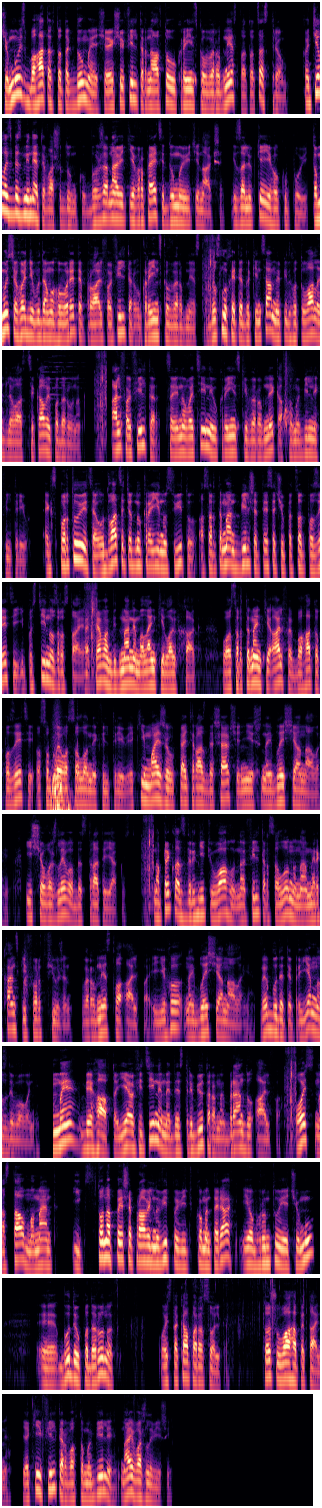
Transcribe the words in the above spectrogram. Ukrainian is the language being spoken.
Чомусь багато хто так думає, що якщо фільтр на авто українського виробництва, то це стрьом. Хотілося б змінити вашу думку, бо вже навіть європейці думають інакше і залюбки його купують. Тому сьогодні будемо говорити про альфа-фільтр українського виробництва. Дослухайте до кінця, ми підготували для вас цікавий подарунок. Альфа-фільтр це інноваційний український виробник автомобільних фільтрів. Експортується у 21 країну світу, асортимент більше 1500 позицій і постійно зростає. А ще вам від мене маленький лайфхак. У асортименті Альфи багато позицій, особливо салонних фільтрів, які майже у 5 разів дешевші, ніж найближчі аналоги. І що важливо, без страти якості. Наприклад, зверніть увагу на фільтр салону на американський Ford Fusion виробництва Альфа і його найближчі аналоги. Ви будете приємно здивовані. Ми, Бігавто, є офіційними дистриб'юторами бренду Альфа. Ось настав момент X. Хто напише правильну відповідь в коментарях і обґрунтує, чому, е, буде в подарунок ось така парасолька. Тож увага питання: який фільтр в автомобілі найважливіший?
